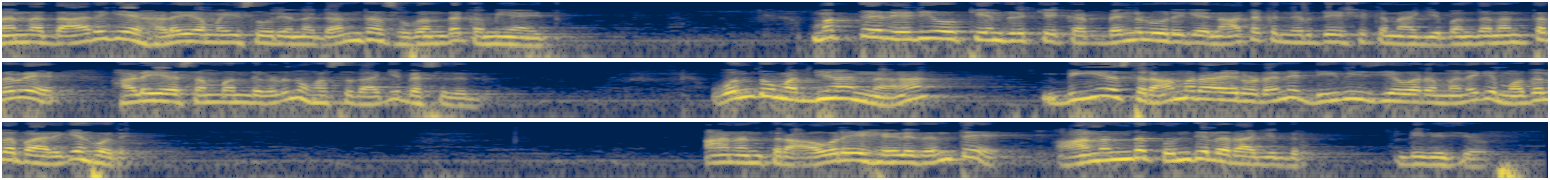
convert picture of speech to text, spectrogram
ನನ್ನ ದಾರಿಗೆ ಹಳೆಯ ಮೈಸೂರಿನ ಗಂಧ ಸುಗಂಧ ಕಮ್ಮಿಯಾಯಿತು. ಮತ್ತೆ ರೇಡಿಯೋ ಕೇಂದ್ರಕ್ಕೆ ಬೆಂಗಳೂರಿಗೆ ನಾಟಕ ನಿರ್ದೇಶಕನಾಗಿ ಬಂದ ನಂತರವೇ ಹಳೆಯ ಸಂಬಂಧಗಳನ್ನು ಹೊಸದಾಗಿ ಬೆಸೆದದ್ದು. ಒಂದು ಮಧ್ಯಾಹ್ನ ಬಿ ಎಸ್ ರಾಮರಾಯರೊಡನೆ ಡಿವಿಜಿಯವರ ಮನೆಗೆ ಮೊದಲ ಬಾರಿಗೆ ಹೋದೆ. ಆನಂತರ ಅವರೇ ಹೇಳಿದಂತೆ ಆನಂದ ತುಂದಿಲರಾಗಿದ್ದರು ಡಿವಿಜಿಯವರು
